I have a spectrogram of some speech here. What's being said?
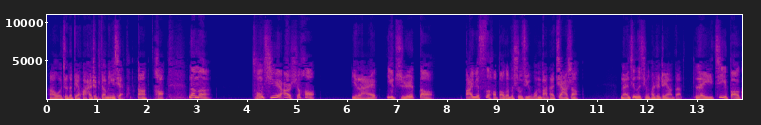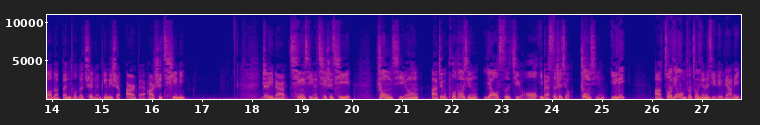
啊，我觉得变化还是比较明显的啊。好，那么。从七月二十号以来，一直到八月四号报告的数据，我们把它加上。南京的情况是这样的：累计报告的本土的确诊病例是二百二十七例，这里边轻型七十七，重型啊，这个普通型幺四九一百四十九，重型一例啊。昨天我们说重型是几例？两例，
